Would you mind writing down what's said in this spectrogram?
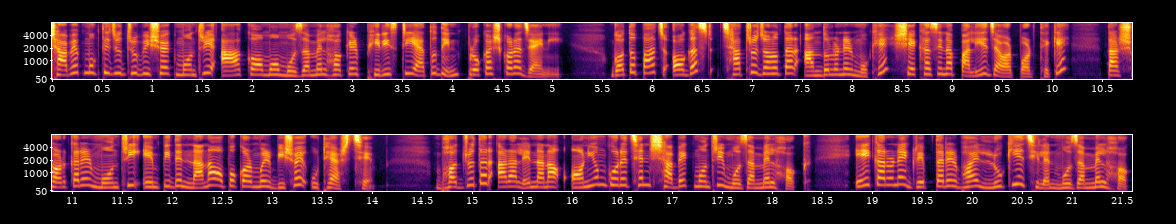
সাবেক মুক্তিযুদ্ধ বিষয়ক মন্ত্রী আ কম মোজাম্মেল হকের ফিরিস্টি এতদিন প্রকাশ করা যায়নি। গত পাঁচ অগস্ট ছাত্র জনতার আন্দোলনের মুখে শেখ হাসিনা পালিয়ে যাওয়ার পর থেকে তার সরকারের মন্ত্রী এমপিদের নানা অপকর্মের বিষয় উঠে আসছে। ভদ্রতার আড়ালে নানা অনিয়ম করেছেন সাবেক মন্ত্রী মোজাম্মেল হক। এই কারণে গ্রেপ্তারের ভয় লুকিয়েছিলেন মোজাম্মেল হক।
